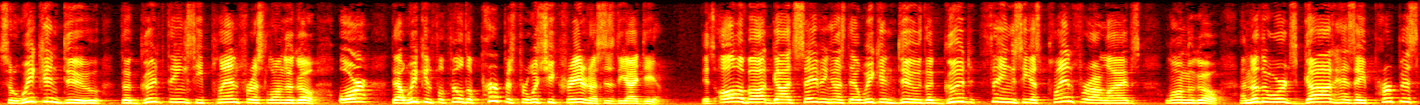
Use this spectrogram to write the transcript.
So we can do the good things He planned for us long ago, or that we can fulfill the purpose for which He created us, is the idea. It's all about God saving us that we can do the good things He has planned for our lives long ago. In other words, God has a purpose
